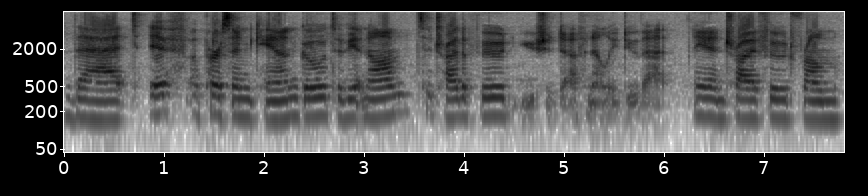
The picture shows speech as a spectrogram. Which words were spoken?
that if a person can go to Vietnam to try the food, you should definitely do that and try food from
